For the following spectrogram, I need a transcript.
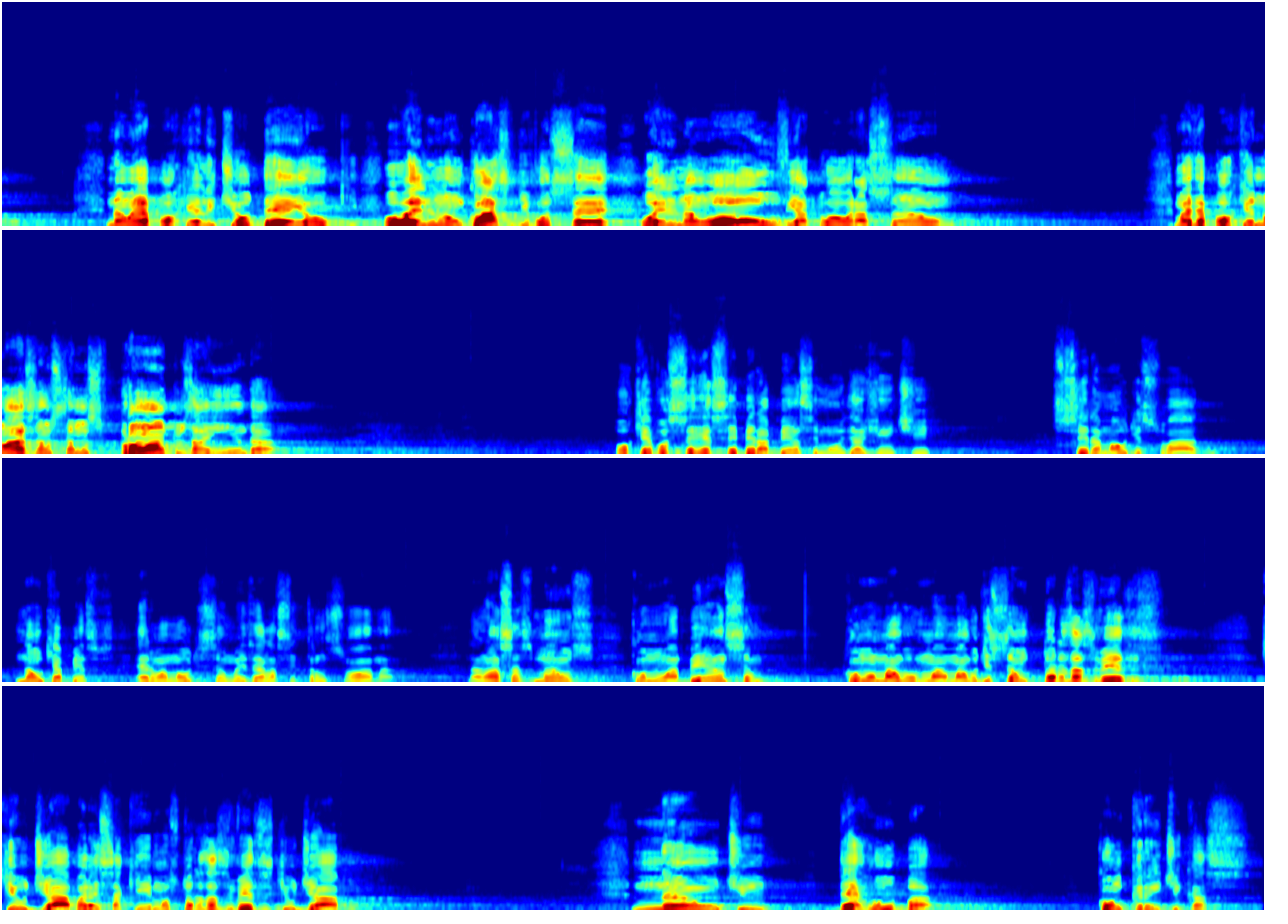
não é porque Ele te odeia, ou, que, ou Ele não gosta de você, ou Ele não ouve a tua oração, mas é porque nós não estamos prontos ainda. Porque você receber a bênção, irmãos, e a gente ser amaldiçoado. Não que a bênção era uma maldição, mas ela se transforma nas nossas mãos como uma bênção, como uma, uma, uma maldição. Todas as vezes que o diabo, olha isso aqui, irmãos, todas as vezes que o diabo não te derruba com críticas,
